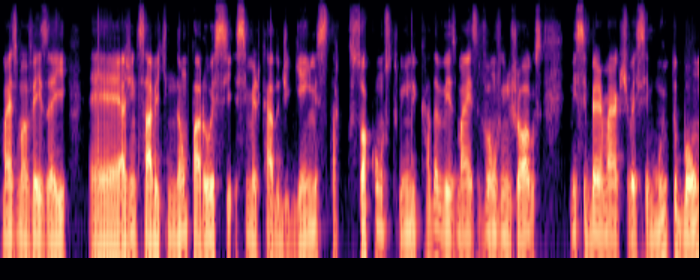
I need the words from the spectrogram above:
Mais uma vez aí, é, a gente sabe que não parou esse, esse mercado de games, está só construindo e cada vez mais vão vir jogos. Nesse bear market vai ser muito bom,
